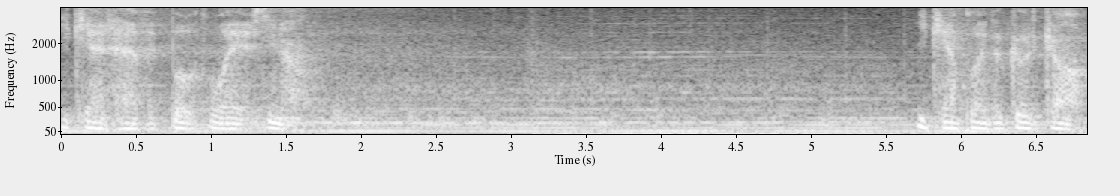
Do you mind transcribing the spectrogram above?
You can't have it both ways, you know. You can't play the good cop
